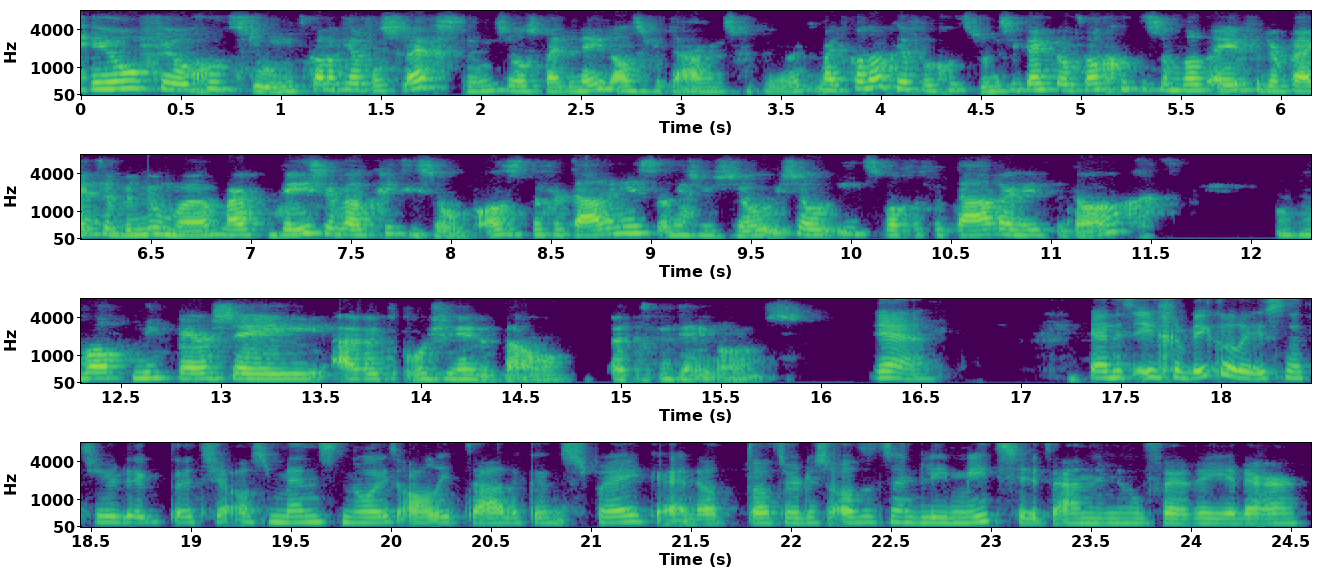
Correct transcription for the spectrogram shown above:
heel veel goeds doen. Het kan ook heel veel slechts doen, zoals bij de Nederlandse vertaling is gebeurd. Maar het kan ook heel veel goeds doen. Dus ik denk dat het wel goed is om dat even erbij te benoemen. Maar wees er wel kritisch op. Als het een vertaling is, dan is er sowieso iets wat de vertaler heeft bedacht wat niet per se uit de originele taal het idee was. Ja. Ja, en het ingewikkelde is natuurlijk dat je als mens nooit al die talen kunt spreken. En dat, dat er dus altijd een limiet zit aan in hoeverre je daar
